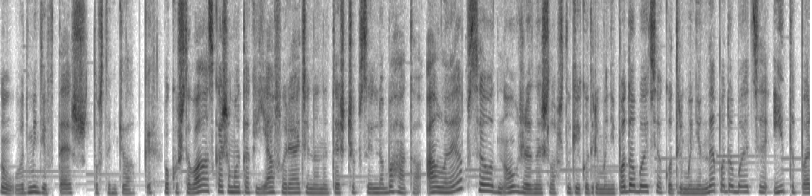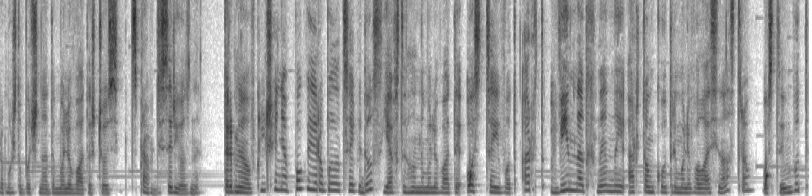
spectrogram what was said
ну ведмідів теж товстенькі лапки. Покуштувала, скажімо так, я фурятіна не те, щоб сильно багато, але все одно вже знайшла штуки, котрі мені подобаються, котрі мені не подобаються, і тепер можна починати малювати щось справді серйозне. Термінове включення, поки я робила цей відос, я встигла намалювати ось цей от арт. Він натхнений артом, котрий малювала Сінастра, ось цим от.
